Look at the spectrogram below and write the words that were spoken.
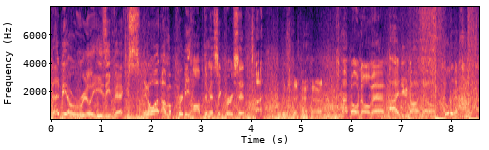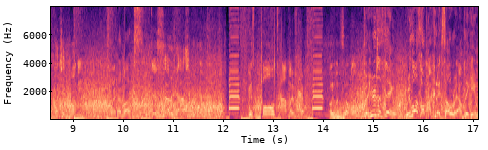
That'd be a really easy fix. You know what? I'm a pretty optimistic person, but I don't know, man. I do not know. How much in money? 25 bucks. This is how the gas This ball tap I've oh, But here's the thing, we lost all, I couldn't accelerate. I'm thinking,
